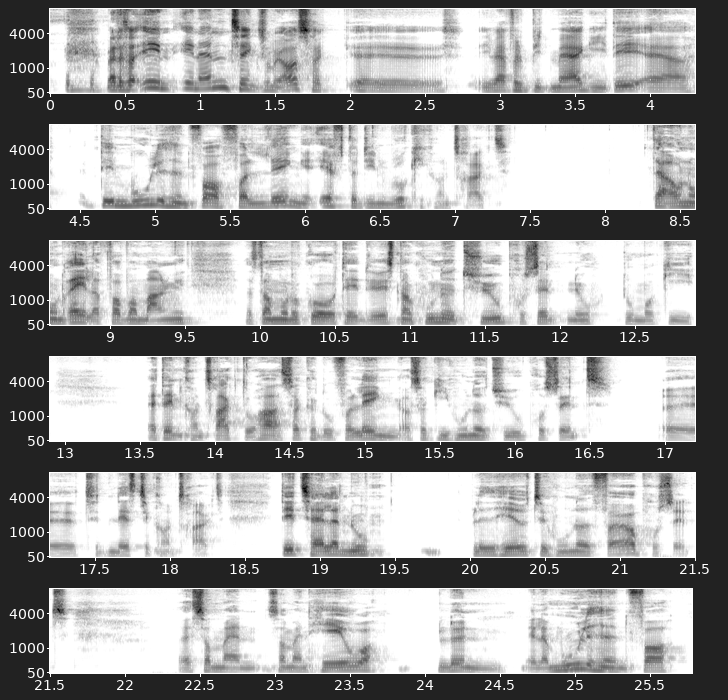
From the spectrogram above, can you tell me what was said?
men altså en, en anden ting, som jeg også har øh, i hvert fald bidt mærke i, det er, det er muligheden for at forlænge efter din rookie-kontrakt. Der er jo nogle regler for, hvor mange, altså der må du gå, det er vist nok 120 procent nu, du må give af den kontrakt, du har, så kan du forlænge, og så give 120 procent øh, til den næste kontrakt. Det tal er nu blevet hævet til 140 procent, øh, så, man, så man hæver lønnen, eller muligheden for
